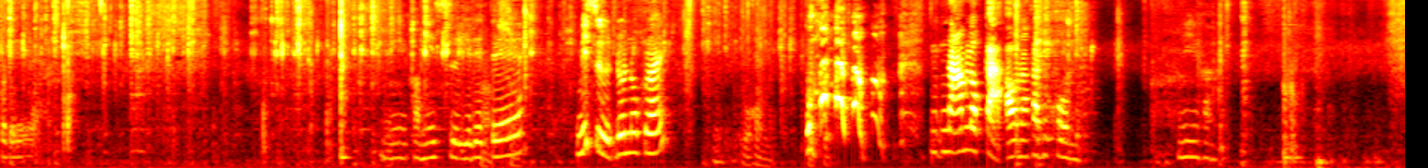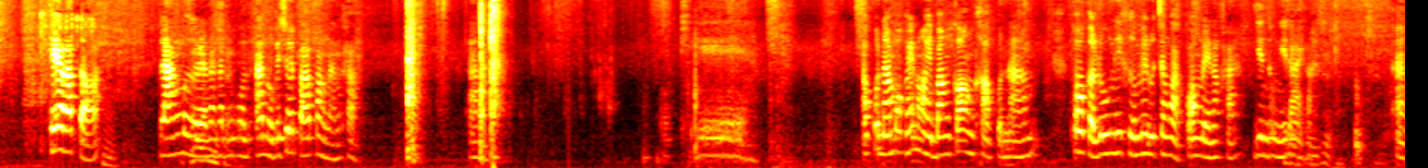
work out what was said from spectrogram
ก็นี่ค่ะมิสึยาเต้มิสึโดนลูกไรน้ำเรากะเอานะคะทุกคน นี่ค่ะ เลยนะคะทุกคน อะหนูไปช่วยป้าฝั่งนั้นค่ะ อะ โอเค เอาขวดน้ำออกให้หน่อยบางกล้องค่ะขวดน้ำพ่อกับลูกนี่คือไม่รู้จังหวะกล้องเลยนะคะ ยืนตรงนี้ได้ค่ะ อะ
